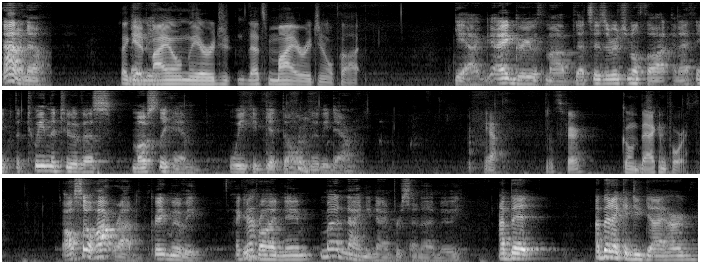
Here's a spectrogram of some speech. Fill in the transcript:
I don't know. Again, Maybe. my only origin. That's my original thought. Yeah, I, I agree with Mob. That's his original thought, and I think between the two of us, mostly him, we could get the whole movie down. Yeah. That's fair. Going back and forth. Also, Hot Rod, great movie. I could Yeah. probably name about ninety nine percent of that movie. I bet I bet I could do Die Hard.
